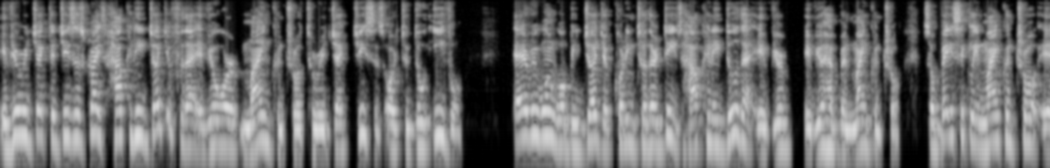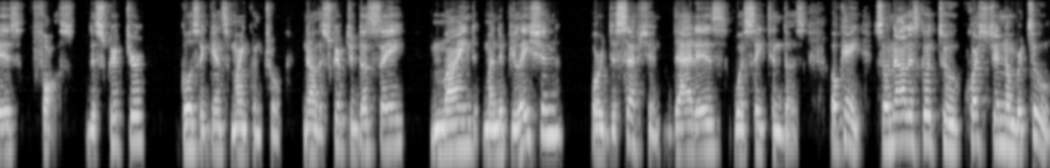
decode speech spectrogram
If you rejected Jesus Christ, how can he judge you for that if you were mind controlled to reject Jesus or to do evil? everyone will be judged according to their deeds. How can he do that if you're if you have been mind control so basically mind control is false. The scripture goes against mind control. Now the scripture does say mind manipulation or deception. That is what satan does. Okay so now let's go to question number two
